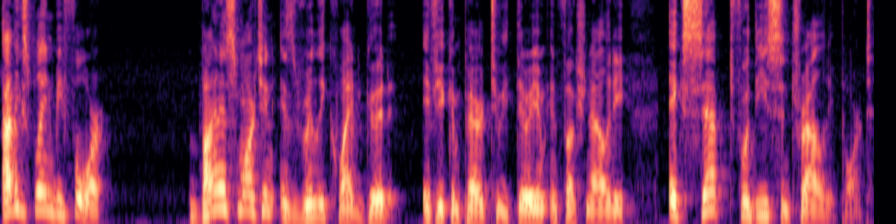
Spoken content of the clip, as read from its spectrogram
I've explained before, Binance Smart Chain is really quite good if you compare it to Ethereum in functionality, except for the centrality part.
